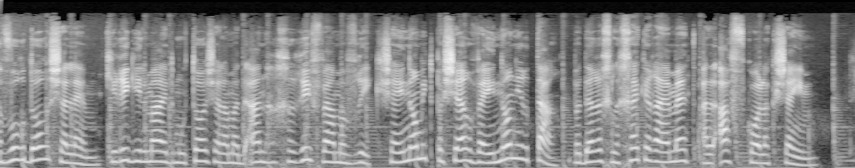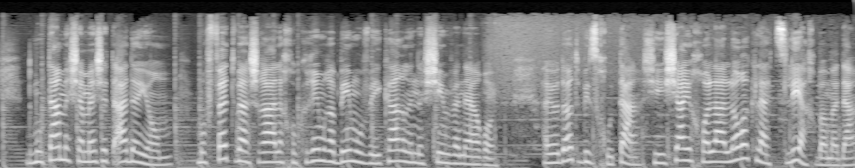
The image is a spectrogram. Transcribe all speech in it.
עבור דור שלם, קירי גילמה את דמותו של המדען החריף והמבריק, שאינו מתפשר ואינו נרתע בדרך לחקר האמת על אף כל הקשיים. דמותה משמשת עד היום מופת והשראה לחוקרים רבים ובעיקר לנשים ונערות, היודעות בזכותה שאישה יכולה לא רק להצליח במדע,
